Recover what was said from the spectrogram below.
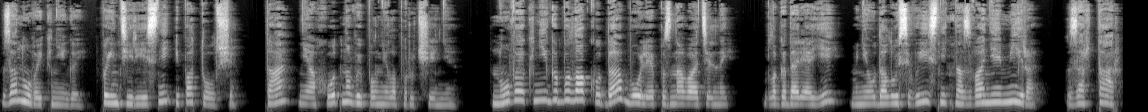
за новой книгой, поинтересней и потолще. Та неохотно выполнила поручение. Новая книга была куда более познавательной. Благодаря ей мне удалось выяснить название мира – Зартар,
